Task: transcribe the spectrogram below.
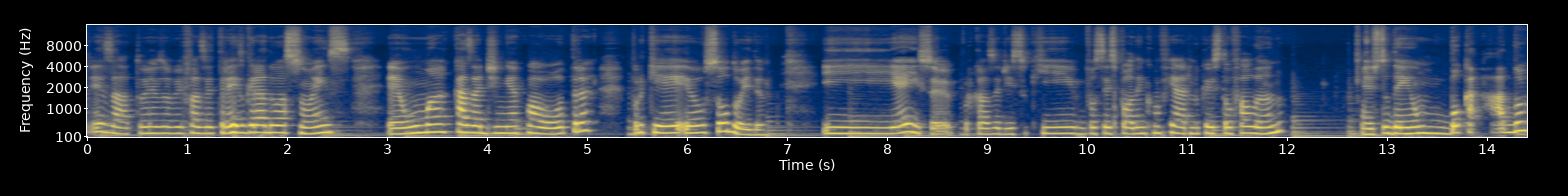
Exato, eu resolvi fazer três graduações, é, uma casadinha com a outra, porque eu sou doida. E é isso, é por causa disso que vocês podem confiar no que eu estou falando. Eu estudei um bocado,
